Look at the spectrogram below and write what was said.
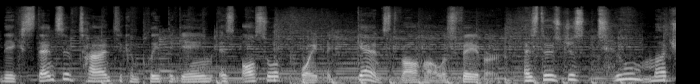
the extensive time to complete the game is also a point against Valhalla's favor, as there's just too much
